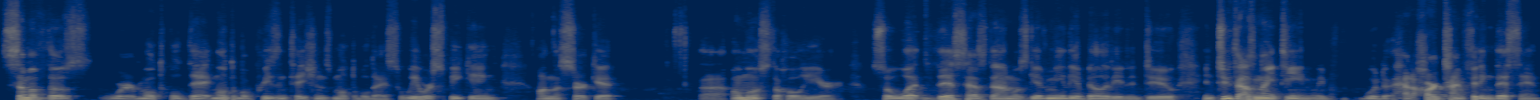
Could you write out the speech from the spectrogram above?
some of those were multiple day, multiple presentations, multiple days. So we were speaking on the circuit uh, almost the whole year. So what this has done was give me the ability to do in 2019, we would had a hard time fitting this in.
